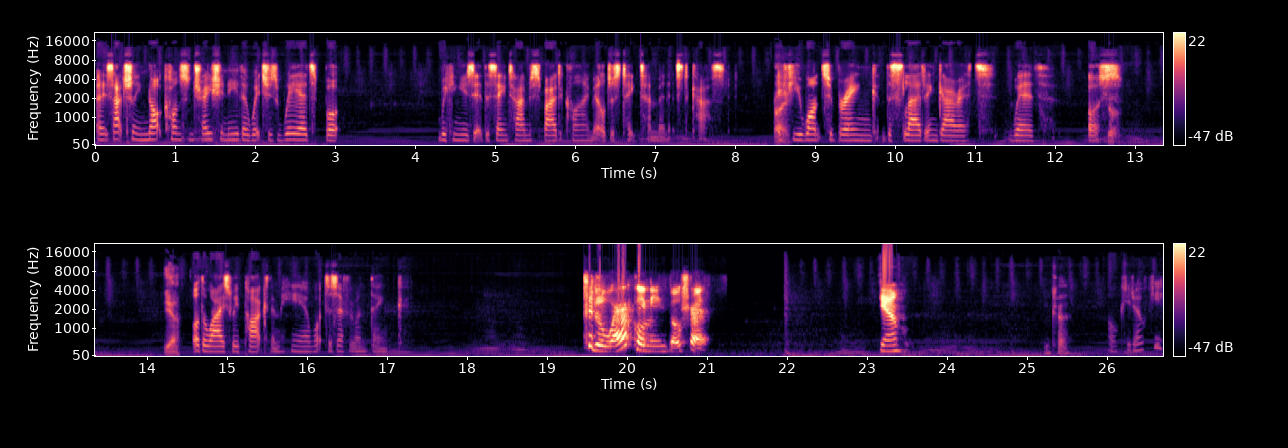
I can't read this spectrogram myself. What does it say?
and it's actually not concentration either, which is weird, but we can use it at the same time as Spider Climb. It'll just take 10 minutes to cast. Right. If you want to bring the sled and Garrett with us. Sure. Yeah. Otherwise, we park them here. What does everyone think? if it'll work, I mean, go for it. Yeah. Okay. Okie dokie.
